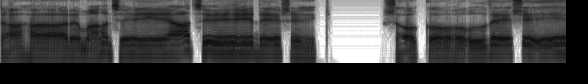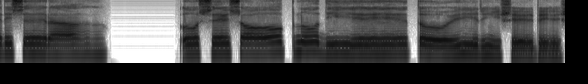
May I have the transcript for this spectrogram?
তাহার মাঝে আছে দেশে সকল দেশের সেরা ও সে স্বপ্ন দিয়ে তৈরি সে দেশ।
